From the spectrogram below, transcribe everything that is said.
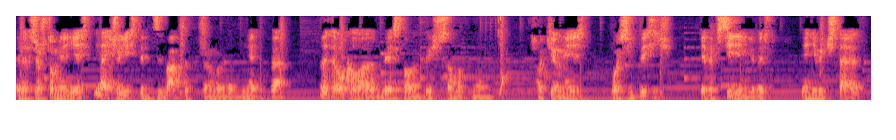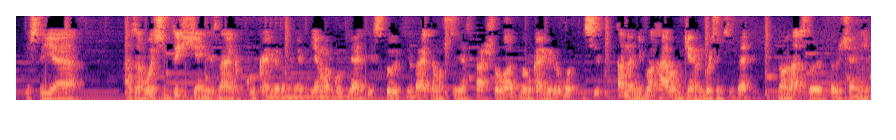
это все, что у меня есть. И, а еще есть 30 баксов, которые можно обменять это. Ну, это около 2,5 тысячи сомов. Ну, окей, у меня есть 8 тысяч. Это все деньги, то есть я не вычитаю. Если я... А за 8 тысяч я не знаю, какую камеру мне, я могу взять и стоит ли брать, потому что я спрашивал одну камеру. Она неплохая, вам Canon 85, но она стоит, короче, они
